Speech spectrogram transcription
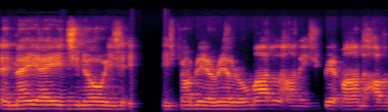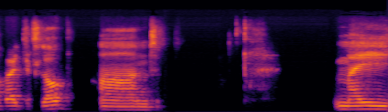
in my age, you know, he's he's probably a real role model, and he's a great man to have about the club. And my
